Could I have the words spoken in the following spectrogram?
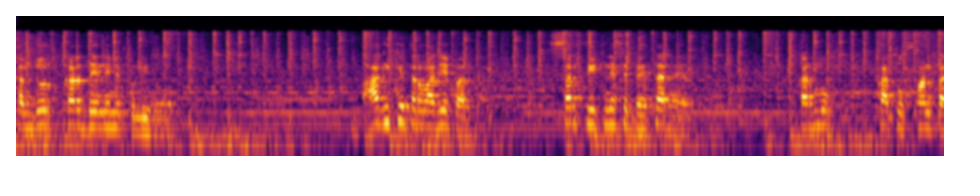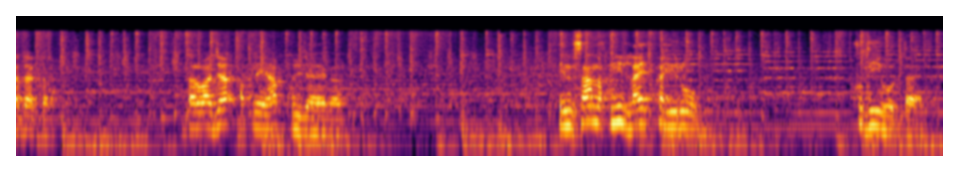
कमज़ोर कर देने में तुली हो। भाग्य के दरवाजे पर सर पीटने से बेहतर है, कर्मों का तूफ़ान पैदा कर। दरवाज़ा अपने आप खुल जाएगा। इंसान अपनी लाइफ का हीरो खुद ही होता है।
